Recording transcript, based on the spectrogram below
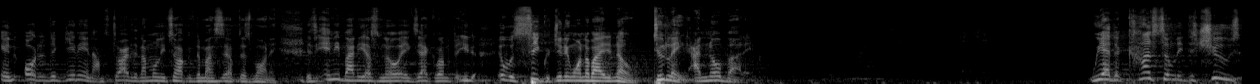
in order to get in. I'm sorry that I'm only talking to myself this morning. Does anybody else know exactly what I'm It was secret. You didn't want nobody to know. Too late. I know about it. We had to constantly to choose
